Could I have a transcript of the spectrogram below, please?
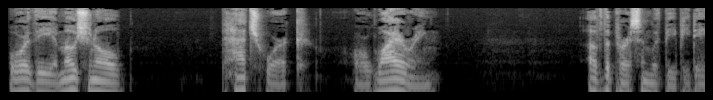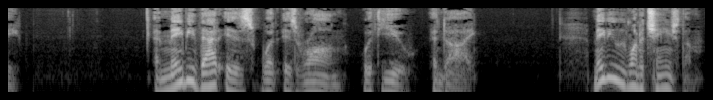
or the emotional patchwork or wiring of the person with BPD. And maybe that is what is wrong with you and I. Maybe we want to change them.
